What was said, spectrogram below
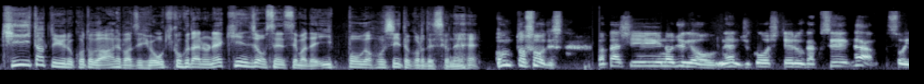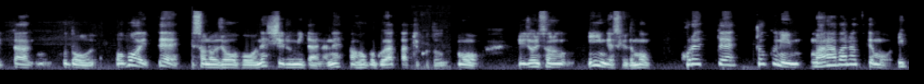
聞いたということがあればぜひ沖国大のね金城先生まで一報が欲しいところですよね。本当そうです。私の授業をね、受講している学生がそういったことを覚えて、その情報をね、知るみたいなね、報告があったということも非常にそのいいんですけども、これって特に学ばなくても一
